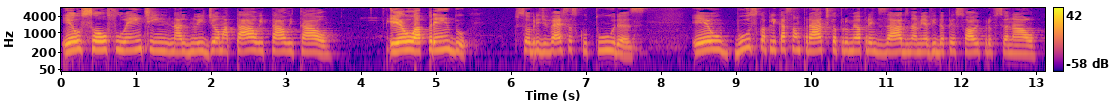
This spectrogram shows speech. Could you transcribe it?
Eu sou fluente em, na, no idioma tal e tal e tal. Eu aprendo sobre diversas culturas. Eu busco aplicação prática para o meu aprendizado na minha vida pessoal e profissional.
